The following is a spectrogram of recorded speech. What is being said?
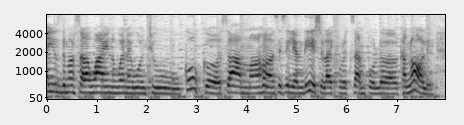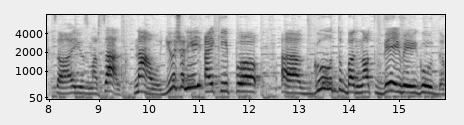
I use the Marsala wine when I want to cook uh, some uh, Sicilian dish, like for example uh, cannoli. So I use Marsala. Now, usually I keep uh, a good but not very very good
